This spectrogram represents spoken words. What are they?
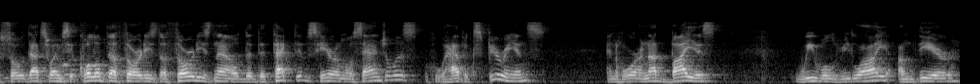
So that's why I'm saying call up the authorities. The authorities now, the detectives here in Los Angeles who have experience and who are not biased, we will rely on their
